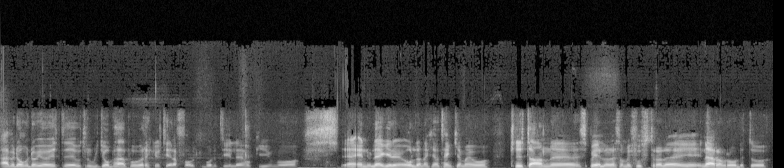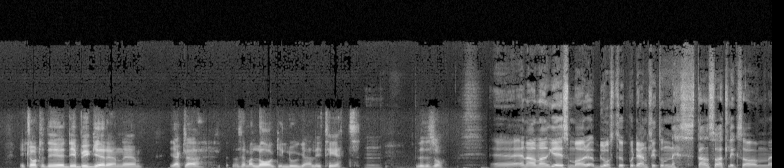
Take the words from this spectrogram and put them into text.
nej, men de, de gör ett eh, otroligt jobb här på att rekrytera folk både till eh, hockeygym och eh, ännu lägre åldrarna kan jag tänka mig. Och knyta an eh, spelare som är fostrade i, i närområdet. Och det är klart att det, det bygger en eh, jäkla vad säger man, laglojalitet. Mm. Lite så. Eh, en annan grej som har blåst upp ordentligt och nästan så att liksom eh,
